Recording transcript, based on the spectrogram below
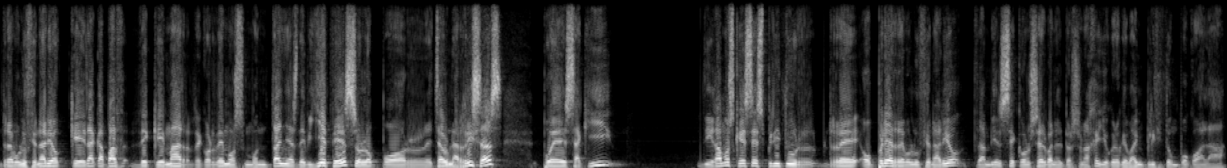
revolucionario que era capaz de quemar, recordemos, montañas de billetes solo por echar unas risas, pues aquí digamos que ese espíritu re o pre-revolucionario también se conserva en el personaje, yo creo que va implícito un poco a la,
